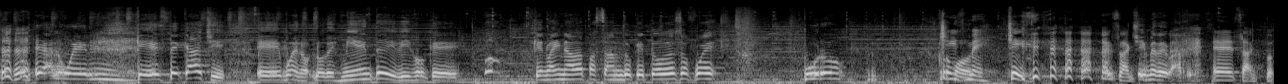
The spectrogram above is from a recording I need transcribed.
de Anuel, que es Tecachi. Eh, bueno, lo desmiente y dijo que, que no hay nada pasando, que todo eso fue puro Chisme. Chisme. Chisme de barrio. Exacto.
